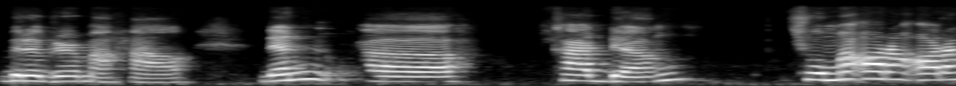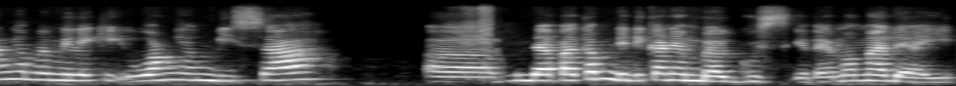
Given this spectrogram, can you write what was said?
bener-bener mahal. Dan uh, kadang cuma orang-orang yang memiliki uang yang bisa uh, mendapatkan pendidikan yang bagus gitu ya memadai.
